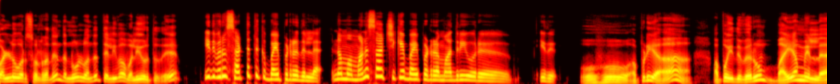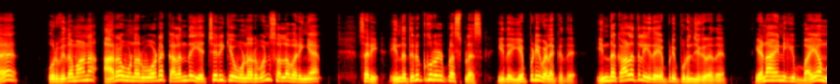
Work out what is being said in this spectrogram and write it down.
வள்ளுவர் சொல்றது. இந்த நூல் வந்து தெளிவா வலியுறுத்துது. இது வெறும் சட்டத்துக்கு பயப்படுறது இல்ல நம்ம மனசாட்சிக்கே பயப்படுற மாதிரி ஒரு இது. ஓஹோ அப்படியா? அப்போ இது வெறும் பயம் இல்ல ஒரு விதமான அற உணர்வோட கலந்த எச்சரிக்கை உணர்வுன்னு சொல்ல வரீங்க. சரி இந்த திருக்குறள் பிளஸ் பிளஸ் இதை எப்படி விளக்குது? இந்த காலத்துல இதை எப்படி புரிஞ்சுக்கிறது? ஏன்னா இன்னைக்கு பயம்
